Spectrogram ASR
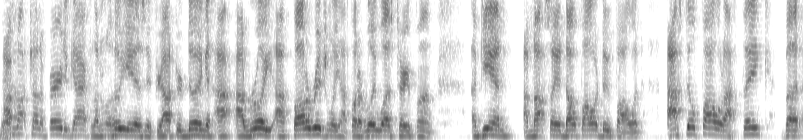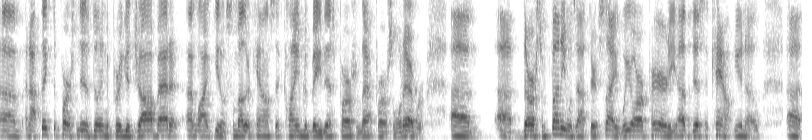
Yeah. I'm not trying to bury the guy because I don't know who he is. If you're out there doing it, I, I really, I thought originally, I thought it really was Terry Funk. Again, I'm not saying don't follow or do follow it. I still follow it. I think but um, and I think the person is doing a pretty good job at it, unlike you know some other accounts that claim to be this person, that person, whatever. Um, uh, there are some funny ones out there that say we are a parody of this account, you know. Uh,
